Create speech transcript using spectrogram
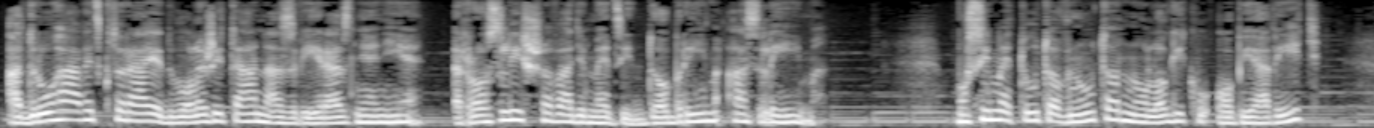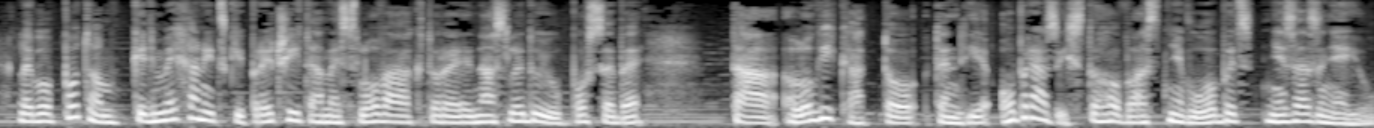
A druhá vec, ktorá je dôležitá na zvýraznenie, rozlišovať medzi dobrým a zlým. Musíme túto vnútornú logiku objaviť, lebo potom, keď mechanicky prečítame slová, ktoré nasledujú po sebe, tá logika, to, ten tie obrazy z toho vlastne vôbec nezaznejú.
